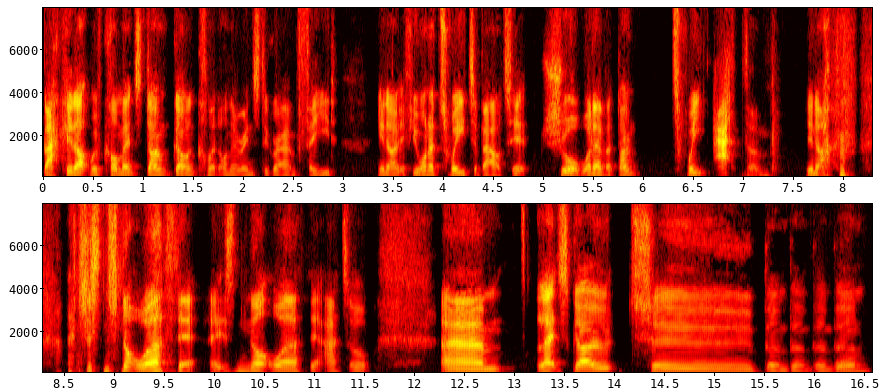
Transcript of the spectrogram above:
back it up with comments. Don't go and comment on their Instagram feed. You know, if you want to tweet about it, sure, whatever. Don't tweet at them. You know, it's just it's not worth it. It's not worth it at all. Um, Let's go to boom, boom, boom, boom.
